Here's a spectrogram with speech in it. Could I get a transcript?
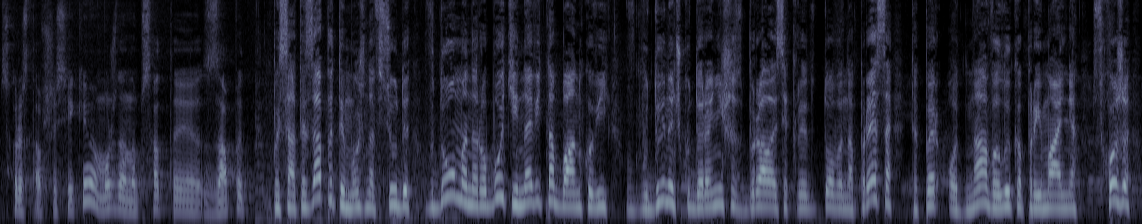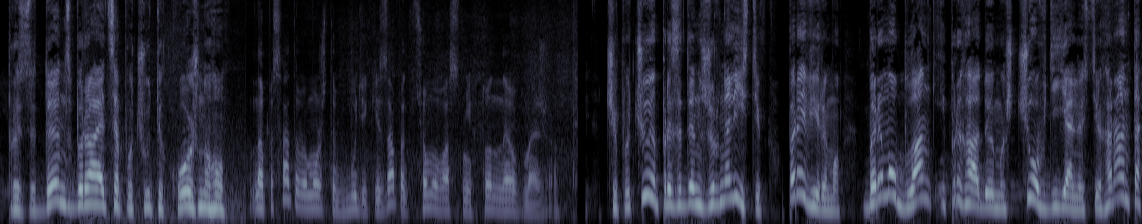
скориставшись якими можна написати запит Писати запити можна всюди вдома, на роботі і навіть на банковій. В будиночку, де раніше збиралася кредитована преса, тепер одна велика приймальня. Схоже, президент збирається почути кожного. Написати ви можете будь-який запит, цьому вас ніхто не обмежує. Чи почує президент журналістів? Перевіримо. Беремо бланк і пригадуємо, що в діяльності гаранта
